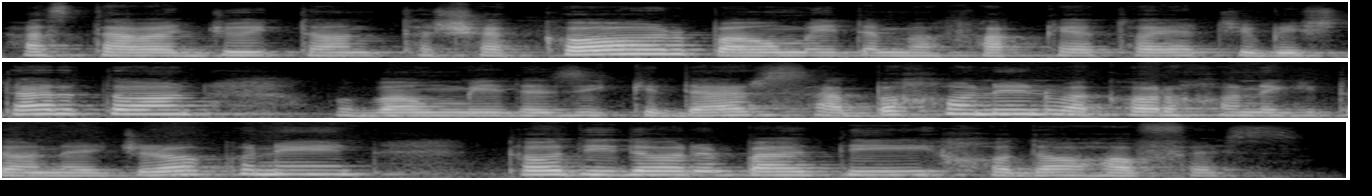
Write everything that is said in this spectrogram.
از توجهتان تشکر به امید موفقیت های چی بیشترتان و به امید از که درس بخوانین و کار خانگیتان اجرا کنین. تا دیدار بعدی خدا حافظ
